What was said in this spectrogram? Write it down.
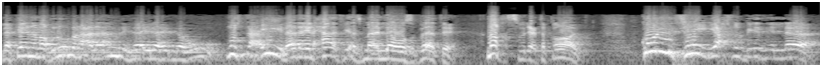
لكان مغلوبا على أمره. لا إله إلا هو. مستحيل. هذا إلحاد في أسماء الله وصفاته. نقص في الاعتقاد. كل شيء يحصل بإذن الله.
